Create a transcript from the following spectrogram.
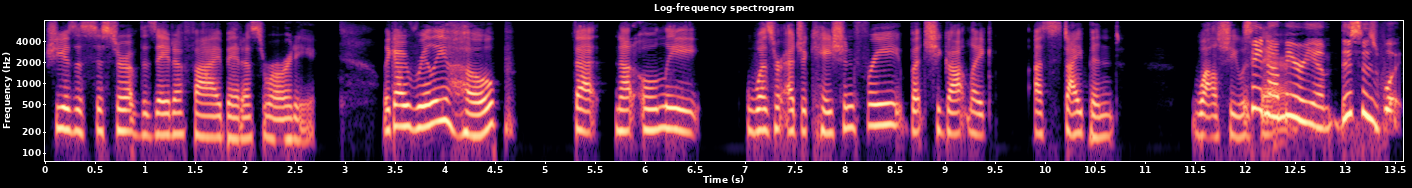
She is a sister of the Zeta Phi Beta sorority. Like, I really hope that not only was her education free, but she got like a stipend while she was See there. now, Miriam, this is what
